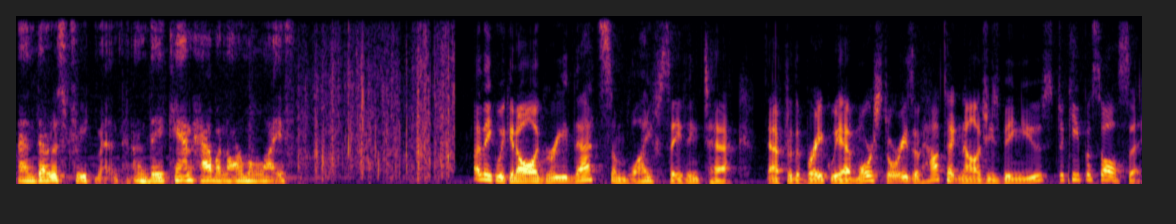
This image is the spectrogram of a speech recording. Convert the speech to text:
and there is treatment and they can have a normal life. I think we can all agree that's some life saving tech. After the break, we have more stories of how technology is being used to keep us all safe.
